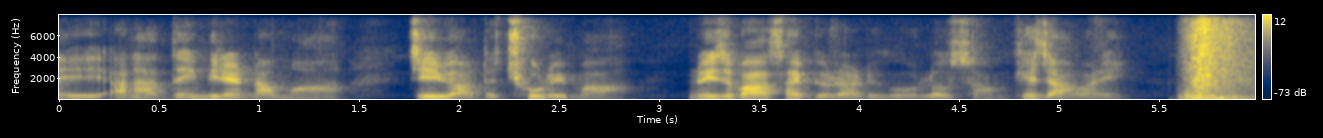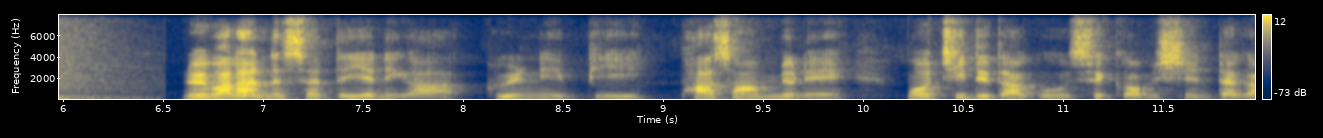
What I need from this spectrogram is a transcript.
နေအာဏာသိမ်းပြီးတဲ့နောက်မှာကြေးရွာတချို့တွေမှာຫນွေစပားစိုက်ပျိုးတာတွေကိုလှုပ်ဆောင်ခဲ့ကြပါတယ်။နွေမာလာ21ရက်နေ့က Greeny ပြည်ဖားဆောင်မြို့နယ်မော်ချီဒေတာကိုစစ်ကော်မရှင်တပ်က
